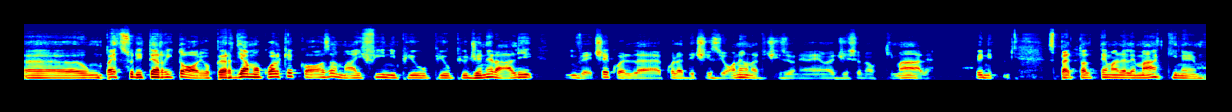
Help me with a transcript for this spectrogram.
eh, un pezzo di territorio, perdiamo qualche cosa, ma ai fini più, più, più generali invece quel, quella decisione è una decisione, è una decisione ottimale. Quindi rispetto al tema delle macchine...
